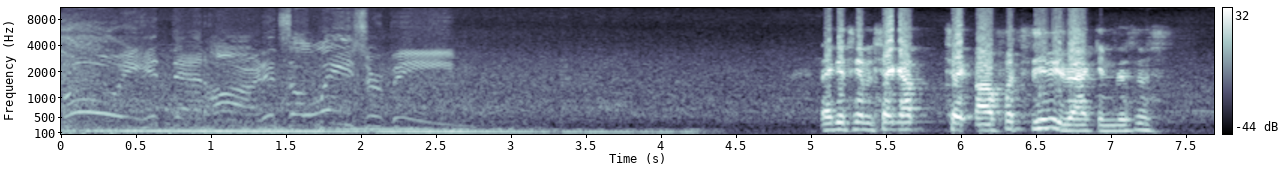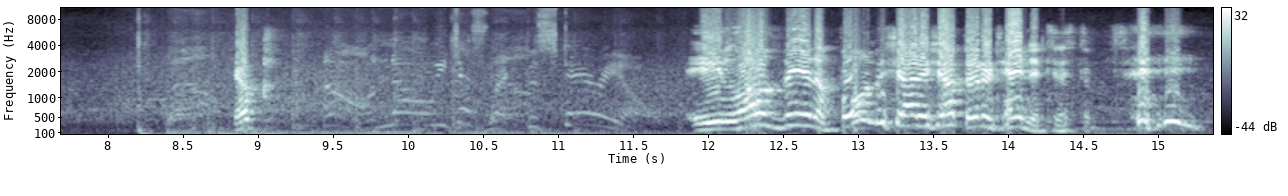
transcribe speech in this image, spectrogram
Oh, he hit that hard. It's a laser beam. I think it's gonna take out, take, uh, put the TV back in business. Nope. Oh, no, he just wrecked the stereo. He loves being a bull in the shiny shop entertainment systems.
